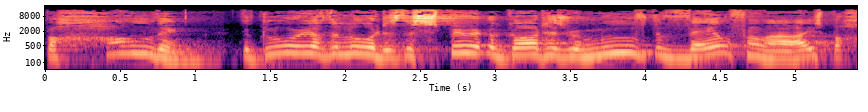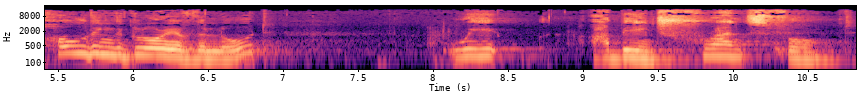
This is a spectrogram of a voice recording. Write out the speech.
beholding the glory of the Lord as the Spirit of God has removed the veil from our eyes, beholding the glory of the Lord, we are being transformed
